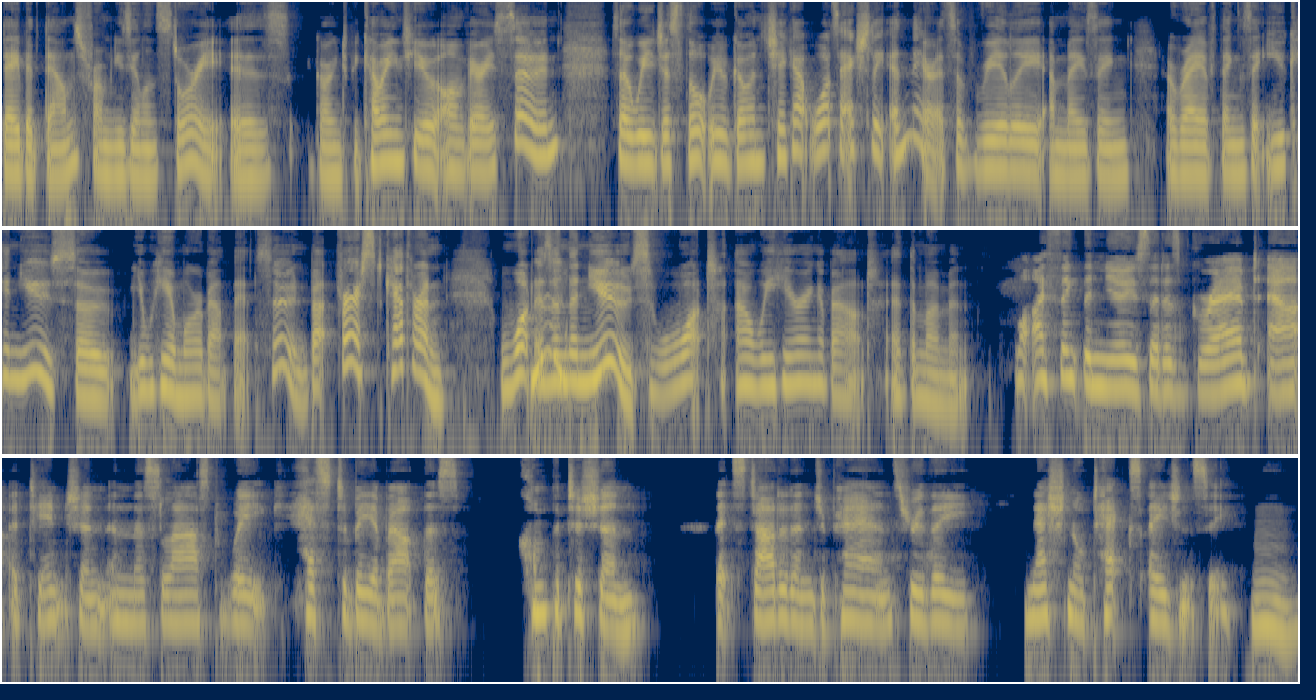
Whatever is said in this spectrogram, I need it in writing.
David Downs from New Zealand Story is going to be coming to you on very soon. So we just thought we would go and check out what's actually in there. It's a really amazing array of things that you can use. So you'll hear more about that soon. But first, Catherine, what is in the news? What are we hearing about at the moment? Well, I think the news that has grabbed our attention in this last week has to be about this competition that started in Japan through the National Tax Agency. Hmm.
